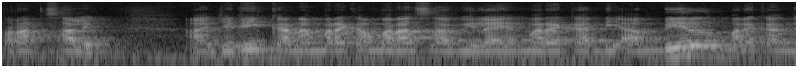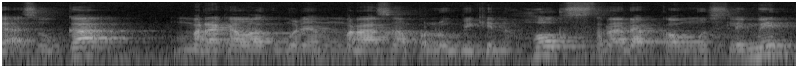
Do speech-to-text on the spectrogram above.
perang salib. Nah, jadi karena mereka merasa wilayah mereka diambil mereka nggak suka mereka lalu kemudian merasa perlu bikin hoax terhadap kaum muslimin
